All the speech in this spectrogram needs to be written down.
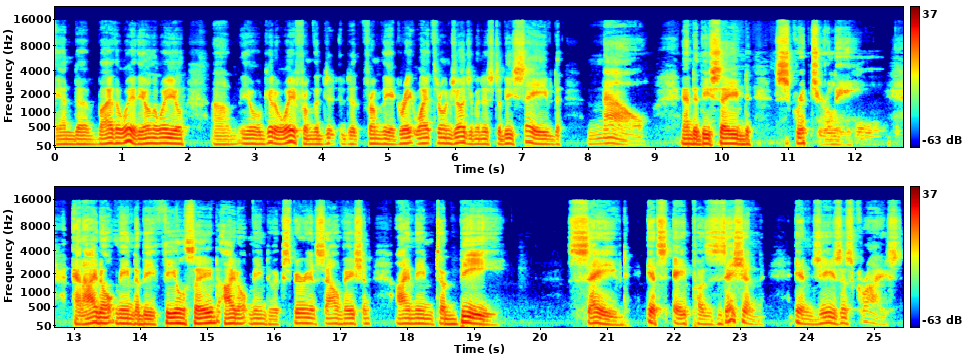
and uh, by the way, the only way you'll um, you'll get away from the from the great white throne judgment is to be saved now, and to be saved scripturally. And I don't mean to be feel saved. I don't mean to experience salvation. I mean to be saved. It's a position in Jesus Christ.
